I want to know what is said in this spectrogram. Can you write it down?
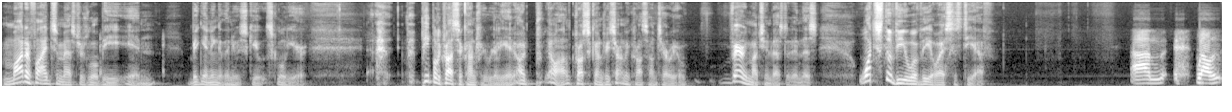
Modified semesters will be in beginning of the new school, school year. People across the country, really, uh, well, across the country, certainly across Ontario, very much invested in this. What's the view of the OSSTF? Um, well,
